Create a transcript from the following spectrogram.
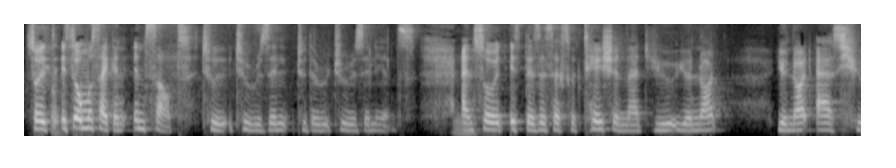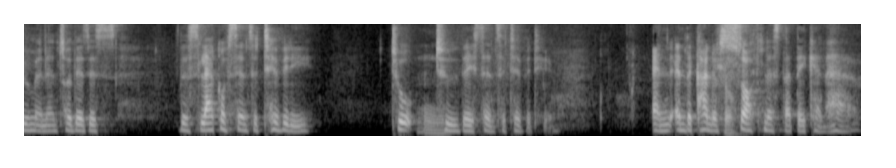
So it's, it's almost like an insult to to, resi- to the to resilience, mm. and so it, it's, there's this expectation that you you're not you're not as human, and so there's this this lack of sensitivity to mm. to their sensitivity, and and the kind of sure. softness that they can have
